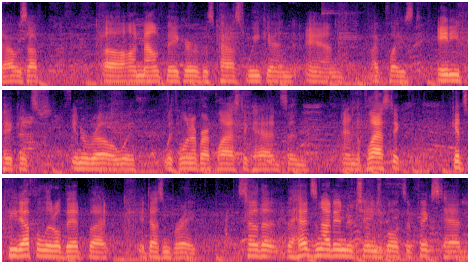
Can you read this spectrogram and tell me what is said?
I was up uh, on Mount Baker this past weekend and I placed 80 pickets in a row with, with one of our plastic heads and, and the plastic gets beat up a little bit but it doesn't break. So the, the head's not interchangeable, it's a fixed head.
